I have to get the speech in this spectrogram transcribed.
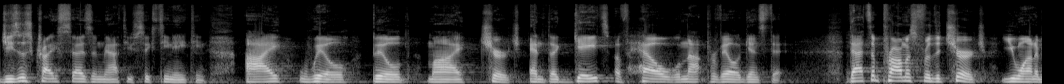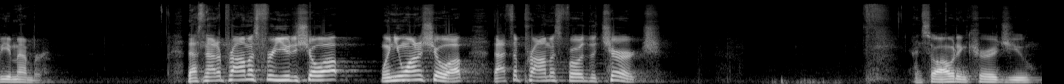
Jesus Christ says in Matthew 16, 18, I will build my church, and the gates of hell will not prevail against it. That's a promise for the church. You want to be a member. That's not a promise for you to show up when you want to show up. That's a promise for the church. And so I would encourage you.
